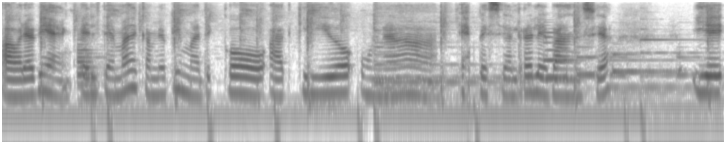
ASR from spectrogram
Ahora bien, el tema de cambio climático ha adquirido una especial relevancia y,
